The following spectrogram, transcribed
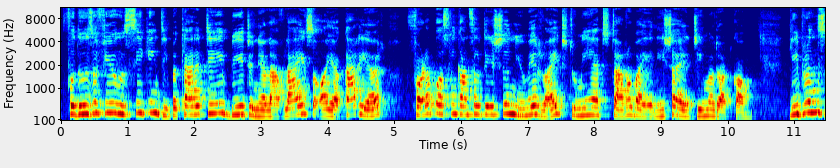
For those of you who are seeking deeper clarity, be it in your love lives or your career, for a personal consultation, you may write to me at tarotbyanisha at gmail.com. Librans,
